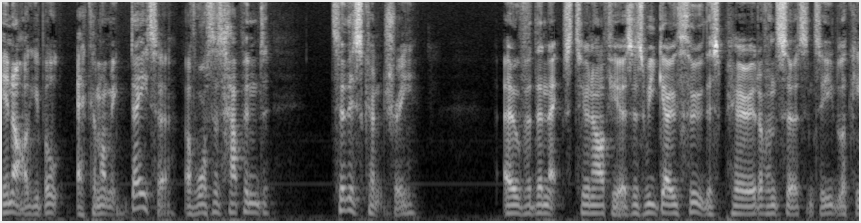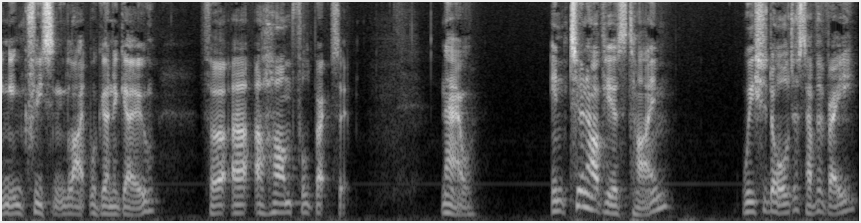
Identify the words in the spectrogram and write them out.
inarguable economic data of what has happened to this country over the next two and a half years as we go through this period of uncertainty, looking increasingly like we're going to go for a, a harmful Brexit. Now, in two and a half years' time, we should all just have a very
